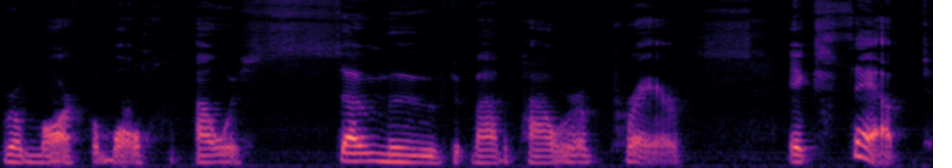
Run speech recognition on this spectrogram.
remarkable. I was so moved by the power of prayer, except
